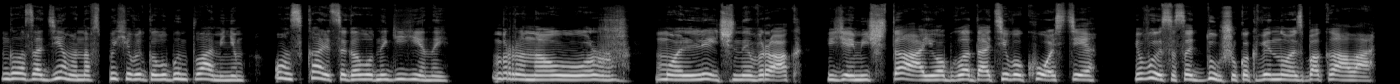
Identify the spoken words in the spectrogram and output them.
Глаза демона вспыхивают голубым пламенем, он скалится голодной гиеной. «Бранаур, мой личный враг, я мечтаю обглодать его кости высосать душу, как вино из бокала.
